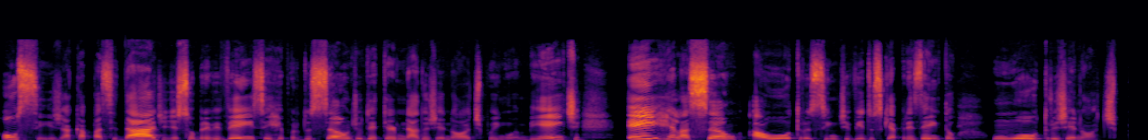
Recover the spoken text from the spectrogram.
ou seja, a capacidade de sobrevivência e reprodução de um determinado genótipo em um ambiente em relação a outros indivíduos que apresentam um outro genótipo.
